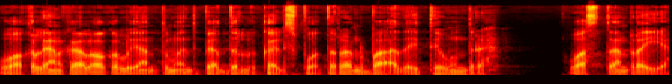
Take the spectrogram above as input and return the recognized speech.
ఒకళ్ళు వెనకాల ఒకళ్ళు ఎంతమంది పెద్దోళ్ళు కలిసిపోతారని బాధ అయితే ఉందిరా. వస్తాను అయ్యా.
